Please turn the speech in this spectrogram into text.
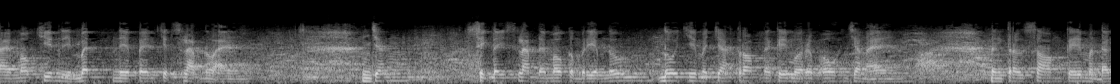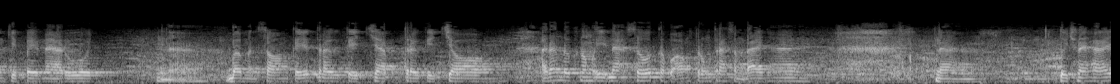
ដែលមកជានិមិត្តនាពេលចិត្តស្លាប់នោះឯងអញ្ចឹង សេចក្តីស្លាប់ដែលមកគម្រាមនោះដូចជាម្ចាស់ទ្រព្យដែលគេមករឹបអូសអញ្ចឹងឯងនឹងត្រូវសងគេមិនដឹងជាពេលណារួចណាបើមិនសងគេត្រូវគេចាប់ត្រូវគេចងអាហ្នឹងនៅក្នុងអិណសូត្រក៏ព្រះអង្គទ្រង់ត្រាស់សម្ដែងហើយណាដូច្នេះហើយ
